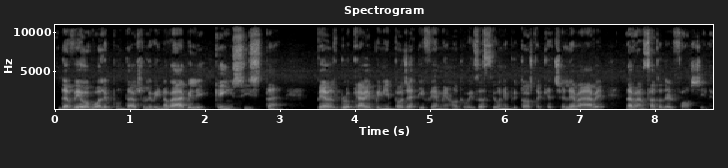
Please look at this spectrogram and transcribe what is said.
davvero vuole puntare sulle rinnovabili, che insista per sbloccare i primi progetti fermi in autorizzazione piuttosto che accelerare l'avanzato del fossile.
